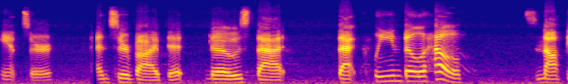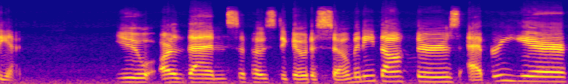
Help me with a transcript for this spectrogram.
cancer and survived it knows that that clean bill of health is not the end. You are then supposed to go to so many doctors every year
